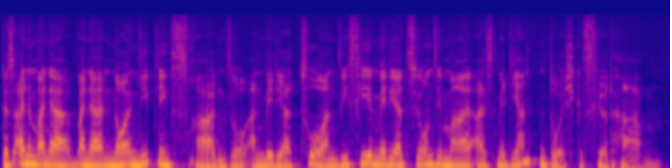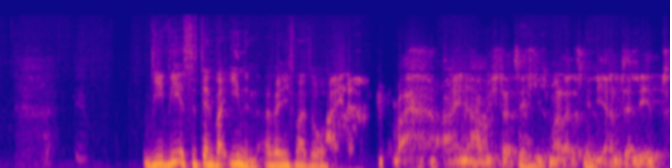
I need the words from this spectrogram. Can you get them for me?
das ist eine meiner, meiner neuen Lieblingsfragen so an Mediatoren, wie viel Mediation Sie mal als Medianten durchgeführt haben. Wie, wie ist es denn bei Ihnen, wenn ich mal so. Eine, eine habe ich tatsächlich mal als Mediant erlebt,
